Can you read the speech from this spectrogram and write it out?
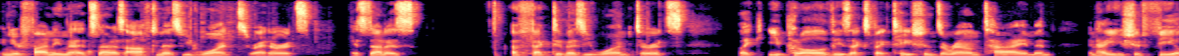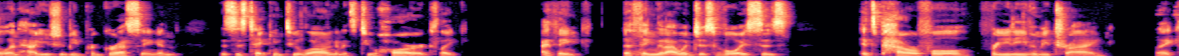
and you're finding that it's not as often as you'd want, right, or it's it's not as effective as you want, or it's like you put all of these expectations around time and and how you should feel and how you should be progressing and this is taking too long and it's too hard. Like, I think the thing that I would just voice is it's powerful for you to even be trying. Like,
